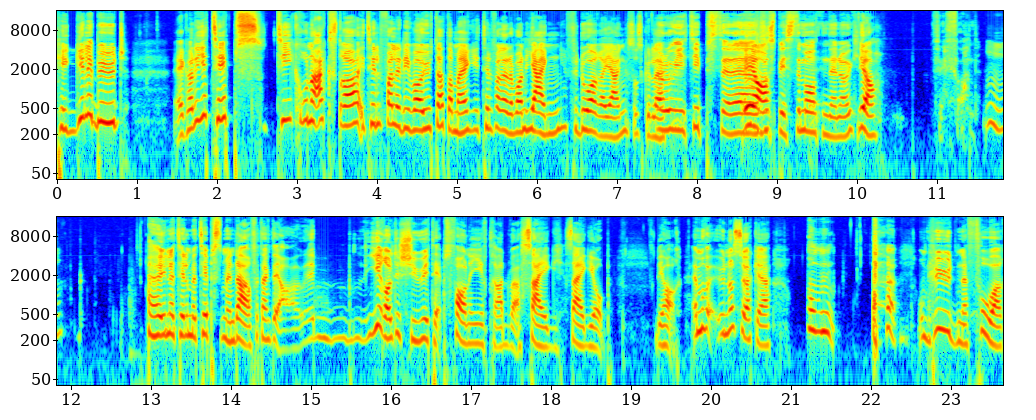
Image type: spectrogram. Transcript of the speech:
Hyggelig bud. Jeg hadde gitt tips. Ti kroner ekstra i tilfelle de var ute etter meg. I tilfelle det var en gjeng, Foodora-gjeng, som skulle Har du gitt tips til det Ja. som spiste maten din òg? Ja. Fy faen. Jeg høynet til og med tipsen min der, for jeg tenkte ja, jeg gir alltid 20 tips. Faen, jeg gir 30. Seig, seig jobb de har. Jeg må undersøke om, om budene får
